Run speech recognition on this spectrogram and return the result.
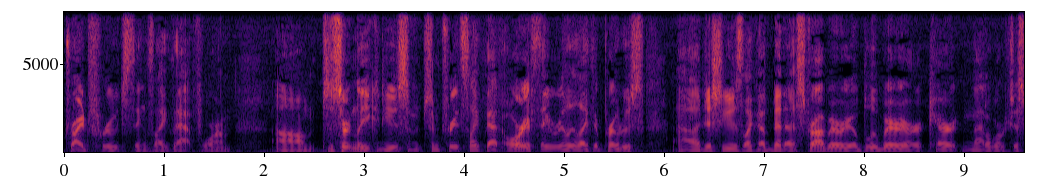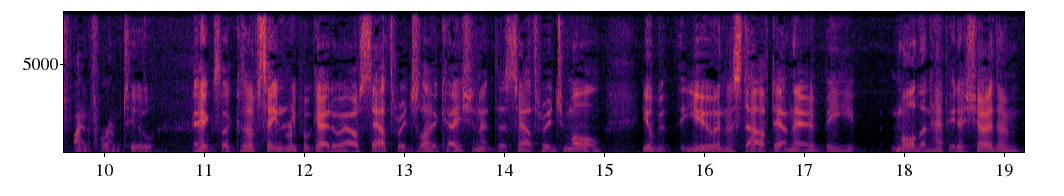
dried fruits, things like that for them. Um, so certainly you could use some, some treats like that, or if they really like the produce, uh, just use like a bit of strawberry or blueberry or a carrot, and that'll work just fine for them too. excellent? Because I've seen people go to our Southridge location at the Southridge Mall. You'll you and the staff down there be more than happy to show them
